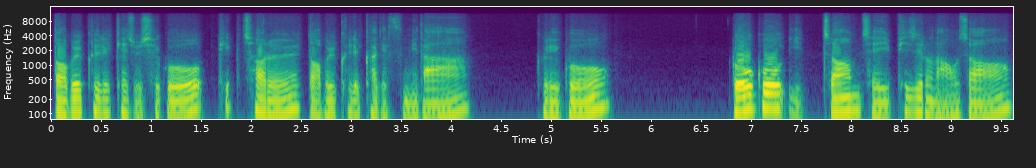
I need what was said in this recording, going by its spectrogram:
더블 클릭해 주시고 picture를 더블 클릭하겠습니다. 그리고 로고 2.jpg로 나오죠.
